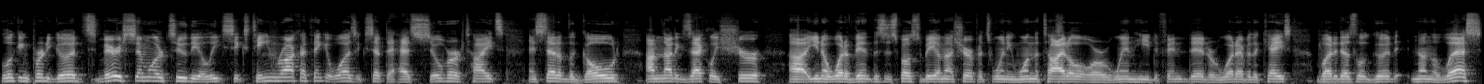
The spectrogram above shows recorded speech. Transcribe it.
looking pretty good. It's very similar to the Elite 16 Rock, I think it was, except it has silver tights instead of the gold. I'm not exactly sure, uh, you know, what event this is supposed to be. I'm not sure if it's when he won the title or when he defended it or whatever the case, but it does look good nonetheless.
